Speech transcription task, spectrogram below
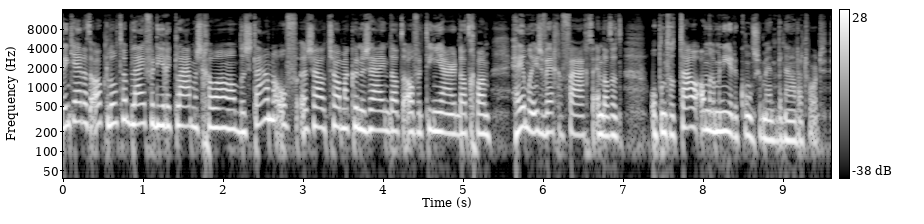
Denk jij dat ook, Lotte? Blijven die reclames gewoon bestaan? Of eh, zou het zomaar kunnen zijn dat over tien jaar dat gewoon helemaal is weggevaagd en dat het op een totaal andere manier de consument benaderd wordt?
